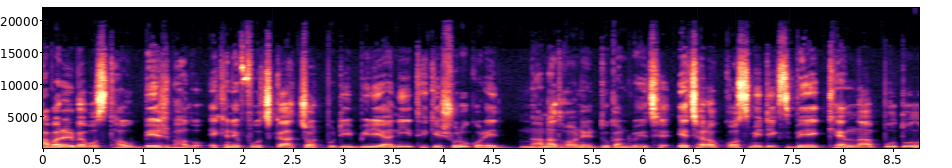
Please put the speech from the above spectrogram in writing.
খাবারের ব্যবস্থাও বেশ ভালো। এখানে ফুচকা, চটপটি, বিরিয়ানি থেকে শুরু করে নানা ধরনের দোকান রয়েছে। এছাড়াও কসমেটিক্স ব্যাগ খেলনা, পুতুল,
